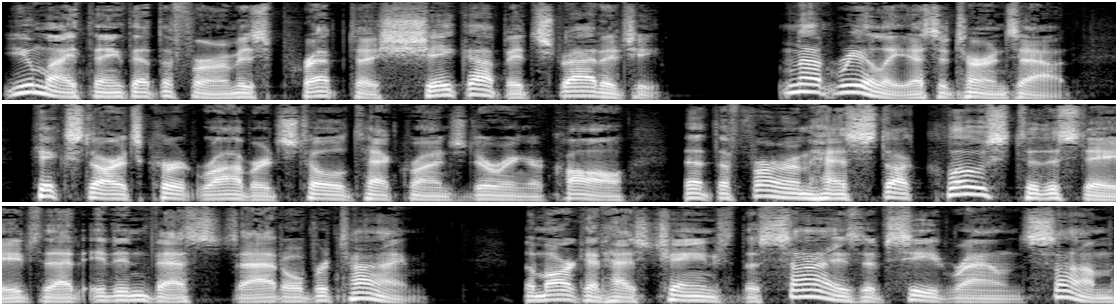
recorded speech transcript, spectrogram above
you might think that the firm is prepped to shake up its strategy. Not really, as it turns out. Kickstart's Kurt Roberts told TechCrunch during a call that the firm has stuck close to the stage that it invests at over time. The market has changed the size of seed rounds some,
